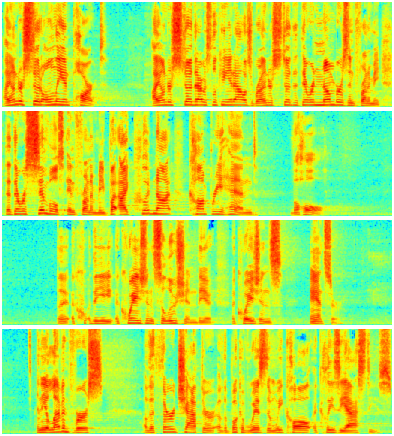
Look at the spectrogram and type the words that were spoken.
I understood only in part. I understood that I was looking at algebra. I understood that there were numbers in front of me, that there were symbols in front of me, but I could not comprehend the whole the, the equation solution, the equation's answer. In the 11th verse of the third chapter of the book of wisdom, we call Ecclesiastes,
